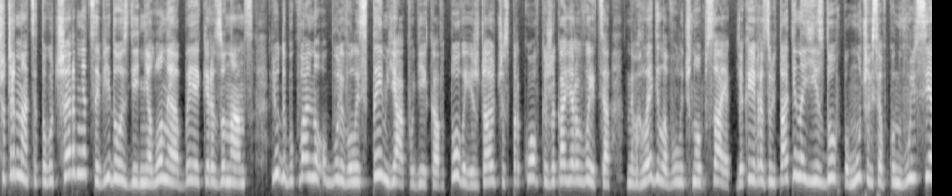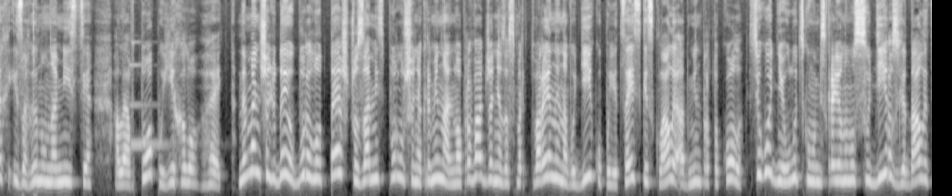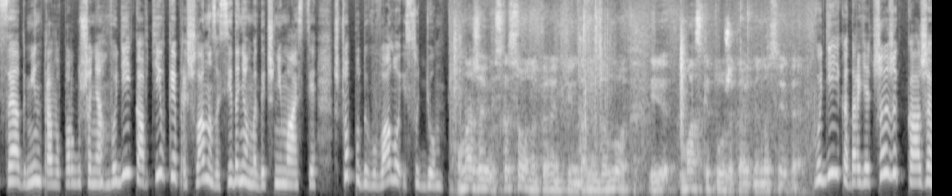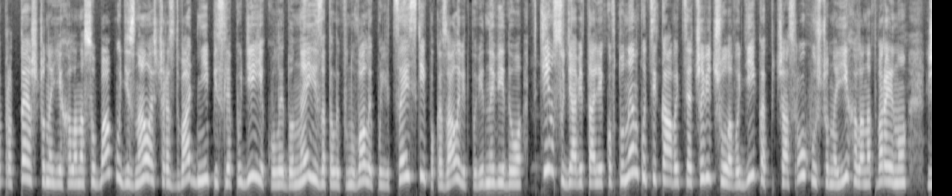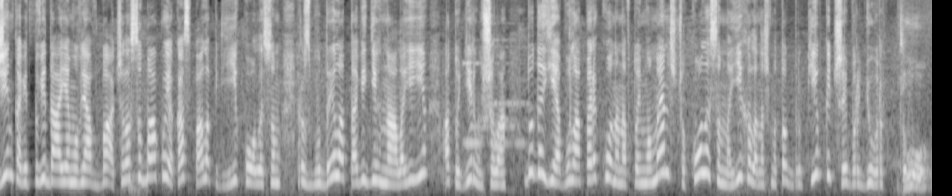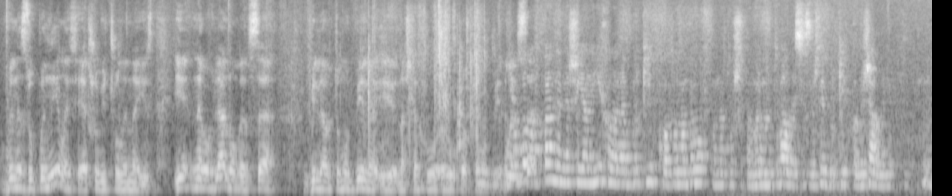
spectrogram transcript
14 червня це відео здійняло неабиякий резонанс. Люди буквально обурювались тим, як водійка авто, виїжджаючи з парковки ЖК Яровиця, не вгледіла вуличного пса, який в результаті наїзду помучився в конвульсіях і загинув на місці. Але авто поїхало геть. Не менше людей обурило те, що замість порушення кримінального провадження за смерть тварини на водійку поліцейські склали адмінпротокол. Сьогодні у Луцькому міськрайонному суді розглядали це адмінправопорушення. Водійка автівки прийшла на засідання в медичній масці, що подивувало і суддю. У нас же скасовано карантин давним-давно, і маски теж кажуть не носити. Водійка Дар'я Чижик каже про те, що наїхала на собаку, дізналась через два дні після події, коли до неї зателефонували поліцейські і показали відповідне відео. Втім, суддя Віталій Ковтуненко цікавиться, чи відчула водійка під час руху, що наїхала на тварину. Жінка відповідає, мовляв, бачила собаку, яка спала під її колесом, розбудила та відігнала її, а тоді рушила. Додає, була переконана в той момент, що колесом наїхала на шматок бруківки чи бордюр. Чому ви не зупинилися, якщо відчули наїзд, і не оглянули все біля автомобіля і на шляху руху автомобіля? Я була впевнена, що я не їхала на бруківку або на бровку, на те, що там ремонтувалася, завжди бруківка лежала.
